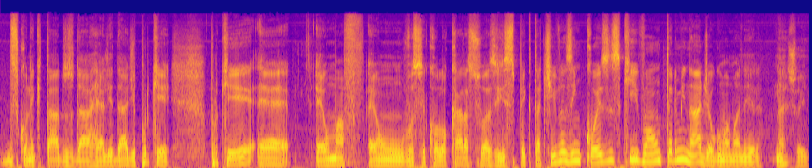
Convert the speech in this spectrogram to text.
desconectados da realidade. Por quê? Porque é é, uma, é um você colocar as suas expectativas em coisas que vão terminar de alguma maneira. Né? Isso aí.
